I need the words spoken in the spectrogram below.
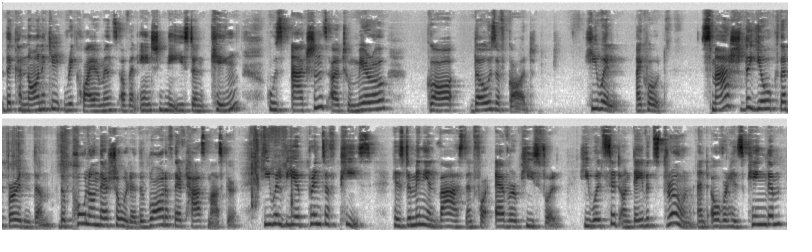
the canonical requirements of an ancient Near Eastern king whose actions are to mirror God, those of God. He will, I quote, smash the yoke that burdened them, the pole on their shoulder, the rod of their taskmaster. He will be a prince of peace, his dominion vast and forever peaceful. He will sit on David's throne and over his kingdom,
